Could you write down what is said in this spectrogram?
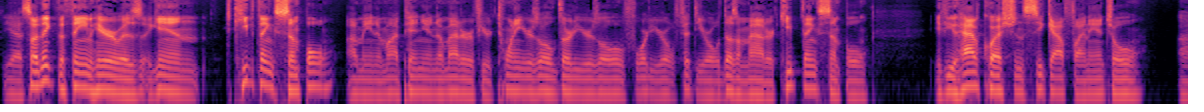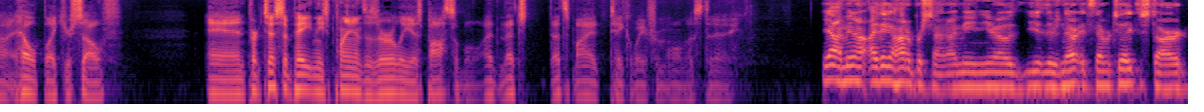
Yeah. So I think the theme here was again to keep things simple. I mean, in my opinion, no matter if you're 20 years old, 30 years old, 40 year old, 50 year old, it doesn't matter. Keep things simple. If you have questions, seek out financial uh, help like yourself, and participate in these plans as early as possible. I, that's that's my takeaway from all this today. Yeah, I mean, I think hundred percent. I mean, you know, you, there's never. It's never too late to start,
